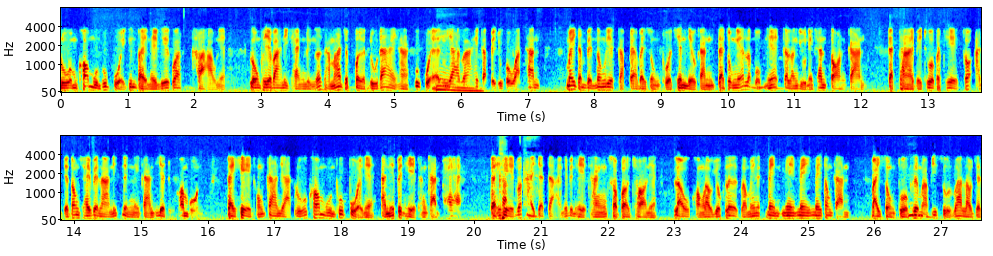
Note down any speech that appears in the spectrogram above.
รวมข้อมูลผู้ป่วยขึ้นไปในเรียกว่าคลาวเนี่ยโรงพยาบาลอีกแห่งหนึ่งก็สามารถจะเปิดดูได้ฮะผู้ป่วยอนุญาตว่าให้กลับไปดูประวัติท่าน ไม่จำเป็นต้องเรียกกลับไปเอาใบส่งตัวเช่นเดียวกัน แต่ตรงเนี้ยระบบเนี้ยกำลังอยู่ในขั้นตอนการกระจายไปทั่วประเทศก็อาจจะต้องใช้เวลานิดหนึ่งในการที่จะดูข้อมูล แต่เหตุของการอยากรู้ข้อมูลผู้ป่วยเนี่ย อันนี้เป็นเหตุทางการแพทย์ แต่เหตุว่าใครจะจ่ายเนี่ยเป็นเหตุทางสปชเนี่ย เราของเรายกเลิกเราไม่ไม่ไม่ไม่ไม่ไม่ต้องการใบส่งตัวเพื่อมาพิสูจน์ว่าเราจะ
